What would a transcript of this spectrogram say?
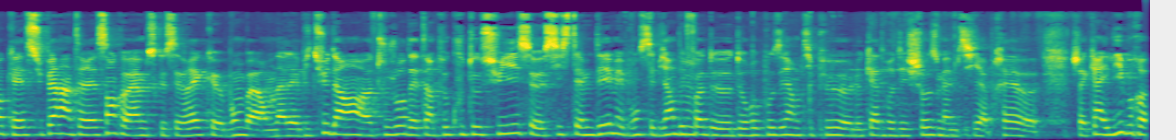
Ok, super intéressant quand même, parce que c'est vrai que bon bah on a l'habitude hein, toujours d'être un peu couteau suisse, euh, système D, mais bon c'est bien des mm. fois de, reposer un petit peu euh, le cadre des choses, même si après euh, chacun est libre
